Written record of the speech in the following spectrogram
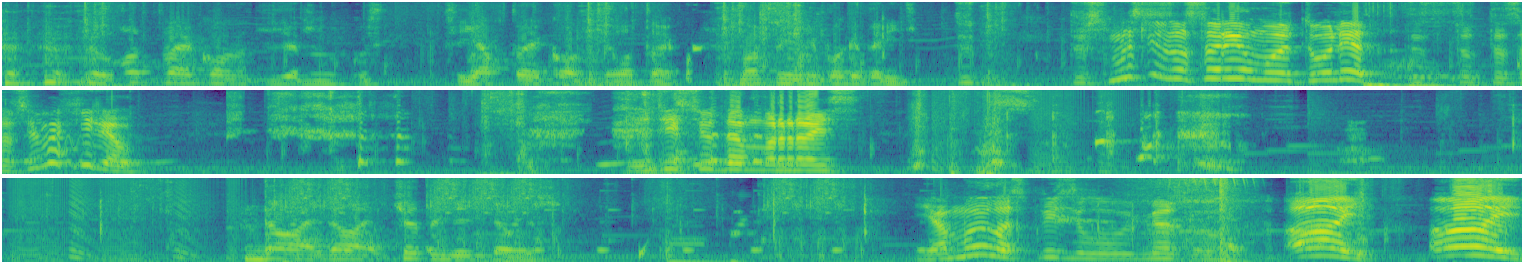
Вот твоя комната, держи вкус. Я в твоей комнате, вот твоя. Можешь меня не благодарить. Ты в смысле засорил мой туалет? Ты, ты- ты совсем охерел? Иди сюда, мразь. Давай, давай, что ты здесь делаешь? Я мыло спиздил у мертвого. Ай! Ай!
